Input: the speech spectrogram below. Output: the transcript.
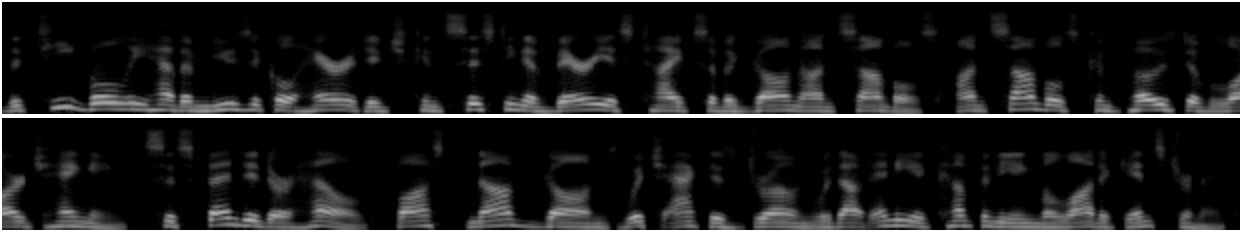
the Tiboli have a musical heritage consisting of various types of agong ensembles, ensembles composed of large hanging, suspended or held, bossed, knobbed gongs which act as drone without any accompanying melodic instrument.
